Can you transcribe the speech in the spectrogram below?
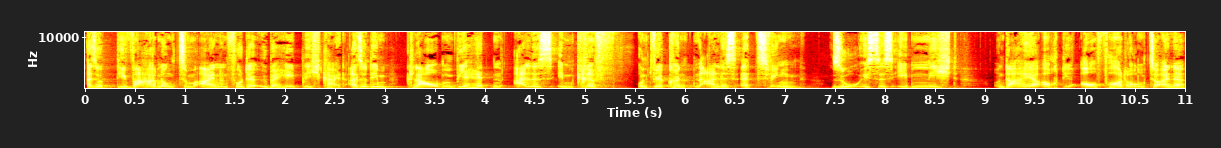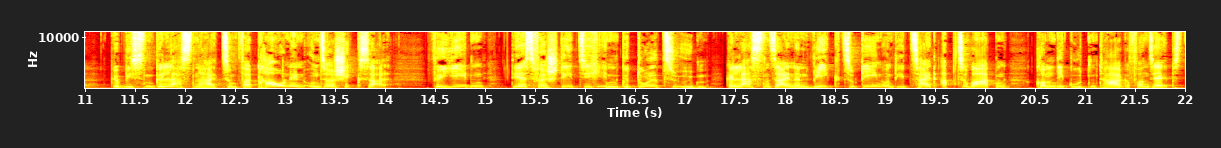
Also die Warnung zum einen vor der Überheblichkeit, also dem Glauben, wir hätten alles im Griff und wir könnten alles erzwingen. So ist es eben nicht. Und daher auch die Aufforderung zu einer gewissen Gelassenheit, zum Vertrauen in unser Schicksal. Für jeden, der es versteht, sich in Geduld zu üben, gelassen seinen Weg zu gehen und die Zeit abzuwarten, kommen die guten Tage von selbst.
